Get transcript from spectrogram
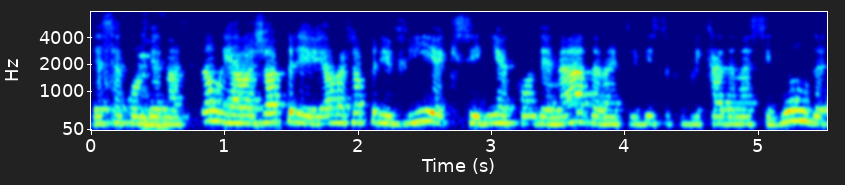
dessa condenação, e ela já, pre, ela já previa que seria condenada na entrevista publicada na segunda,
